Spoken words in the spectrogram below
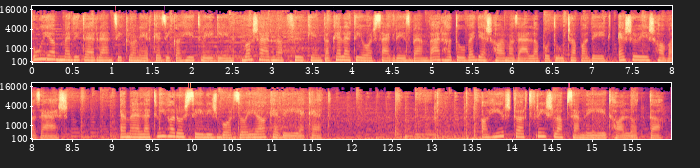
Újabb mediterrán ciklon érkezik a hétvégén, vasárnap főként a keleti ország részben várható vegyes halmazállapotú csapadék, eső és havazás. Emellett viharos szél is borzolja a kedélyeket. A Hírstart friss lapszemléjét hallotta.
